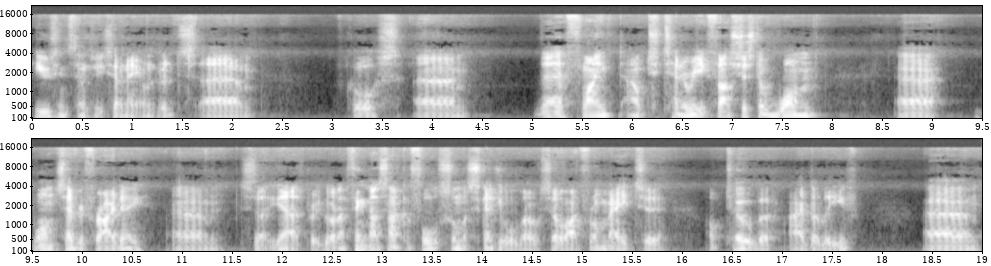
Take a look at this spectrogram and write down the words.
using 737-800s. Um, of course. Um, they're flying out to Tenerife. That's just a one, uh, once every Friday. Um, so yeah, that's pretty good. I think that's like a full summer schedule though. So like from May to October, I believe. Um,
